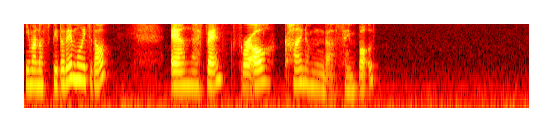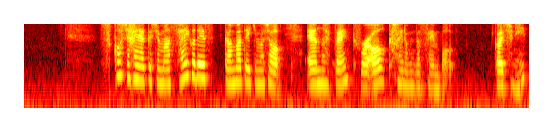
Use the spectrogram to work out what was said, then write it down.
今のスピードでもう一度。And I think we're all kind of in the same boat. 少し早くします。最後です。頑張っていきましょう。And I think we're all kind of in the same boat. ご一緒に。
